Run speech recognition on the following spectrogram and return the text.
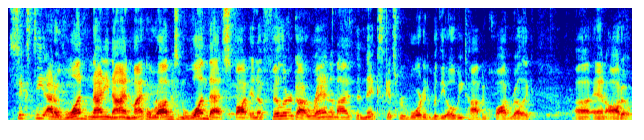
60 out of 199. Michael Robinson won that spot in a filler, got randomized. The Knicks gets rewarded with the Obi Toppin quad relic uh, and auto.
